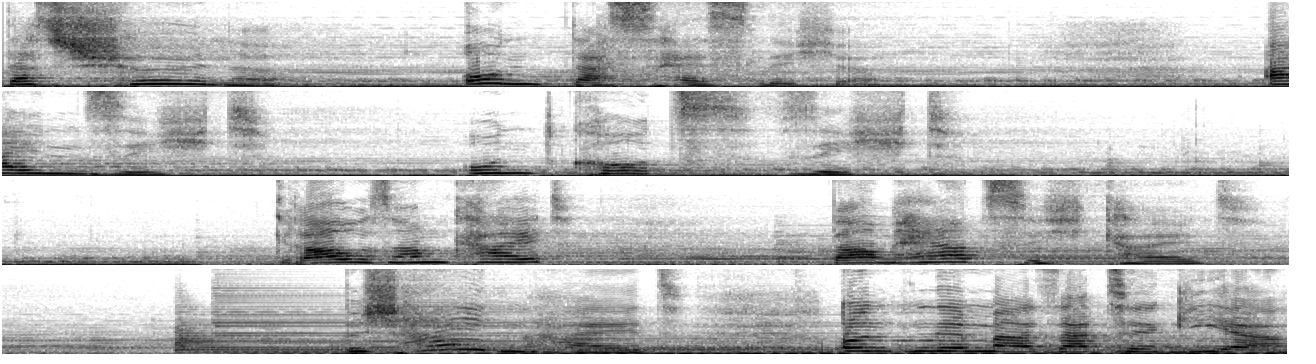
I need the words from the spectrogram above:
das Schöne und das Hässliche, Einsicht und Kurzsicht, Grausamkeit, Barmherzigkeit, Bescheidenheit und nimmersatte Gier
